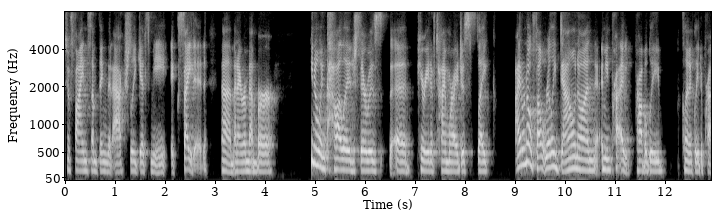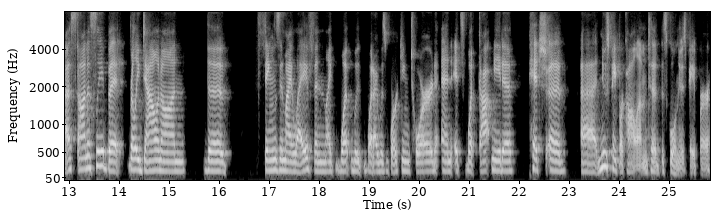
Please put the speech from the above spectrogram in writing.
To find something that actually gets me excited. Um, and I remember, you know, in college, there was a period of time where I just like, I don't know, felt really down on, I mean, pr- probably clinically depressed, honestly, but really down on the things in my life and like what what I was working toward and it's what got me to pitch a, a newspaper column to the school newspaper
